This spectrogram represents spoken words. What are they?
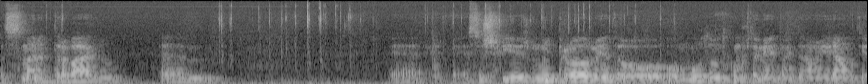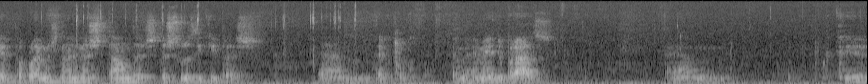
a semana de trabalho, é, essas FIAs muito provavelmente ou, mudam de comportamento ou então irão ter problemas na, gestão das, das suas equipas a- a médio prazo. Um, porque,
